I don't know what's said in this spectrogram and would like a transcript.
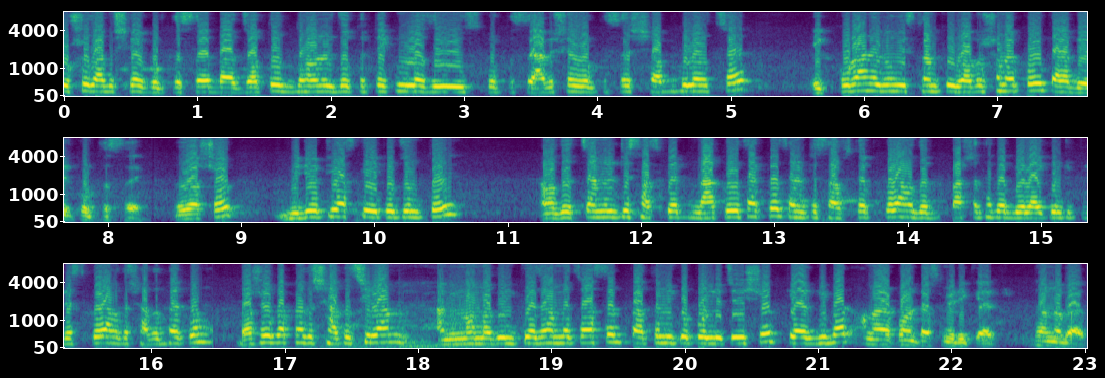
ঔষধ আবিষ্কার করতেছে বা যত ধরনের যত টেকনোলজি ইউজ করতেছে, আবিষ্কার করতেছে, সবগুলো হচ্ছে এই কোরআন এবং ইসলামকে গবেষণা করে তারা বের করতেছে। দর্শক, ভিডিওটি আজকে এই পর্যন্তই। আমাদের চ্যানেলটি সাবস্ক্রাইব না করে থাকলে চ্যানেলটি সাবস্ক্রাইব করে আমাদের পাশে থাকা বেল আইকনটি প্রেস করে আমাদের সাথে থাকুন। দর্শক, আপনাদের সাথে ছিলাম আমি মোহাম্মদ ইমতিয়াজ আহমেদ রাসেল, প্রাথমিক ও পল্লী চিকিৎসক কেয়ার গিভার অনার পন্টাস মেডিকেয়ার ধন্যবাদ।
